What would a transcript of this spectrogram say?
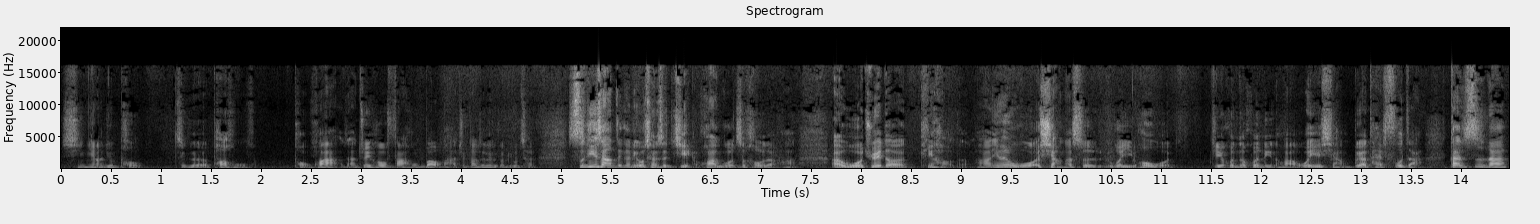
新娘就捧这个抛红捧花，然后最后发红包啊，就到这个这个流程。实际上这个流程是简化过之后的哈，啊，我觉得挺好的哈，因为我想的是，如果以后我结婚的婚礼的话，我也想不要太复杂，但是呢，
